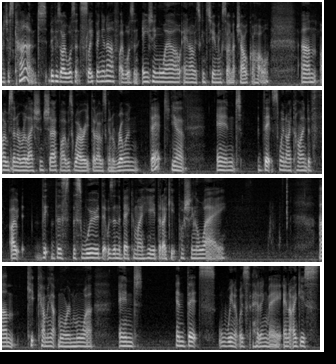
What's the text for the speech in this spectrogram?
I just can't because I wasn't sleeping enough, I wasn't eating well, and I was consuming so much alcohol. Um, I was in a relationship. I was worried that I was going to ruin that. Yeah. and that's when I kind of I th- this this word that was in the back of my head that I kept pushing away um, kept coming up more and more, and and that's when it was hitting me. And I guess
